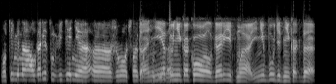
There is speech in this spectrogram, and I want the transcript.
Вот именно алгоритм введения э, живого человека Да суде, нету да? никакого алгоритма и не будет никогда.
